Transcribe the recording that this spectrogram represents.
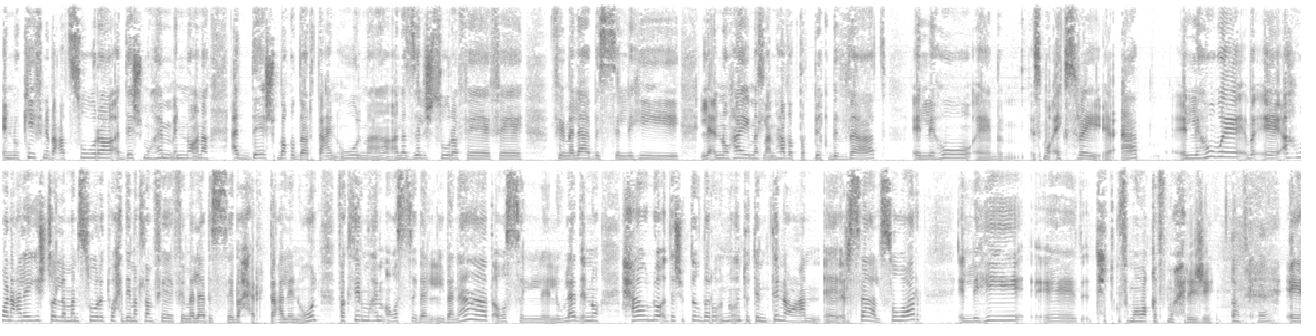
إنه كيف نبعث صورة قديش مهم إنه أنا قديش بقدر تعال نقول ما أنزلش صورة في في في ملابس اللي هي لأنه هاي مثلا هذا التطبيق بالذات اللي هو آه، اسمه X-ray app اللي هو ب- أهون علي يشتغل لما صورة وحدة مثلا في في ملابس بحر تعال نقول. فكثير مهم أوصي البنات أوصي ال- الأولاد إنه حاولوا قديش بتقدروا إنه أنتم تمتنعوا عن آه، إرسال صور اللي هي آه، تحطكم في مواقف محرجة. آه،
